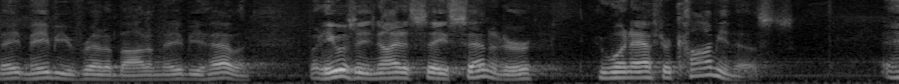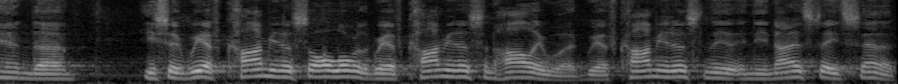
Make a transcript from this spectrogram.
may, maybe you've read about him, maybe you haven't. But he was a United States senator who went after communists. And uh, he said, We have communists all over. We have communists in Hollywood. We have communists in the, in the United States Senate.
